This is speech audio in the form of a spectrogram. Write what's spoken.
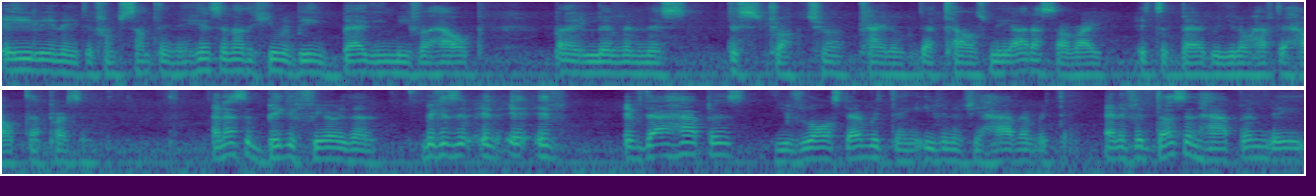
alienated from something. That here's another human being begging me for help, but I live in this this structure kind of that tells me, ah, that's all right. It's a beggar. You don't have to help that person. And that's a bigger fear than because if if if, if that happens, you've lost everything, even if you have everything. And if it doesn't happen, they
